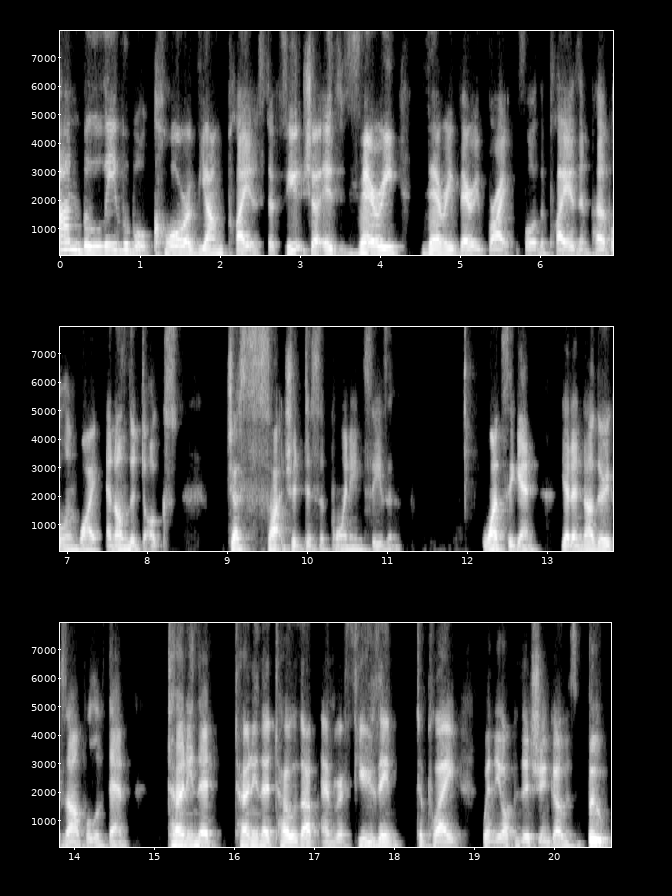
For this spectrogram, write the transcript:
unbelievable core of young players. The future is very, very, very bright for the players in purple and white and on the dogs. Just such a disappointing season. Once again, yet another example of them turning their turning their toes up and refusing to play when the opposition goes boo.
